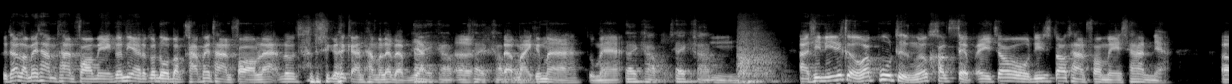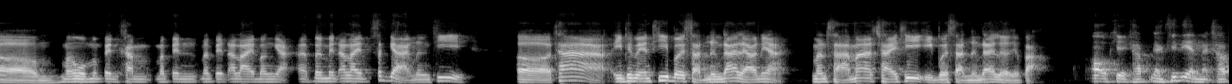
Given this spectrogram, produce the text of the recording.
คือถ้าเราไม่ทำ transform เองก็เนี่ยเราก็โดนบังคับให้ transform แล้วแล้วก็การทำอะไรแบบเนี้ยใช่ครับเออใช่ครับแบบใหม่ขึ้นมาถูกไหมฮะใช่ครับใช่ครับอืมอ่าทีนี้ถ้าเกิดว่าพูดถึงว่า concept ไอ้เจ้าดิจิ t a ลทรานส์ฟอร์เมชันเนี่ย เอ่อมันมันเป็นคำมันเป็นมันเป็นอะไรบางอย่างเป็นเป็นอะไรสักอย่างหนึ่งที่เอ่อถ้า implement ที่บริษัทหนึ่งได้แล้วเนี่ย มันสามารถใช้ที่อีกบริษัทหนึ่งได้เลยหรือเปล่าอ๋อโอเคครับ อย่างที่เรียนนะครับ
